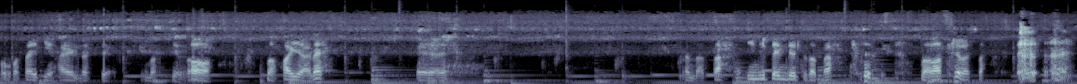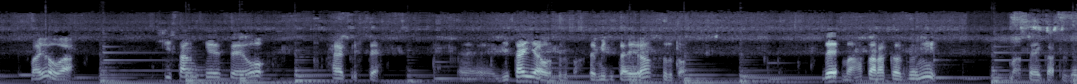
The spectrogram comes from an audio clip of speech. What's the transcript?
ここ最近流行り出していますけど、まあ、ファイヤーね、えー、なんだった？インディペンデントだった？まあ忘れました まあ要は、資産形成を早くして、えー、リタイアをすると、セミリタイアをすると。で、まあ働かずに、まあ生活で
